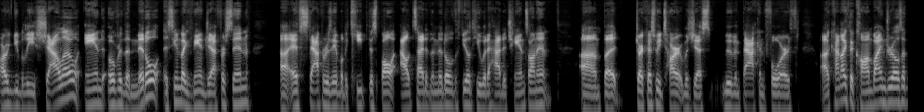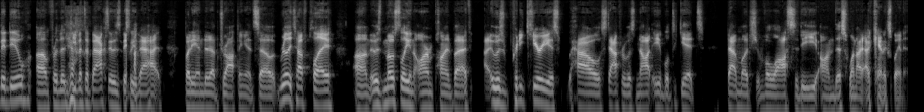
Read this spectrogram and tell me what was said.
arguably shallow and over the middle. It seemed like Van Jefferson, uh, if Stafford was able to keep this ball outside of the middle of the field, he would have had a chance on it. Um, but Jaquiski Tartt was just moving back and forth, uh, kind of like the combine drills that they do um, for the yeah. defensive backs. It was basically that, but he ended up dropping it. So really tough play. Um, it was mostly an arm punt, but it was pretty curious how Stafford was not able to get that much velocity on this one. I, I can't explain it.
